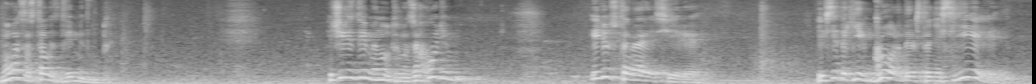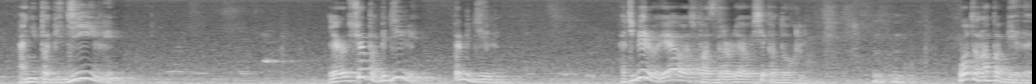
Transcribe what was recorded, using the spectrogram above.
но у вас осталось две минуты. И через две минуты мы заходим, идет вторая серия. И все такие гордые, что не съели, они победили. Я говорю, все, победили, победили. А теперь я вас поздравляю, вы все подохли. Вот она победа.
